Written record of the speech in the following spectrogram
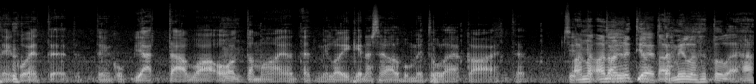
niin kuin, että, että, että niin kuin jättää vaan odottamaan, että, että milloin ikinä se albumi tuleekaan. Että, sitten anna, anna nyt jotain, että, milloin se tulee, hä?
